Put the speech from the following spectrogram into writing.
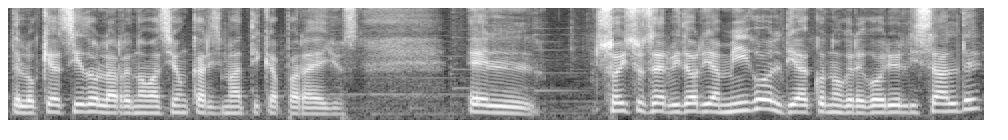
de lo que ha sido la renovación carismática para ellos. El, soy su servidor y amigo, el diácono Gregorio Elizalde,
